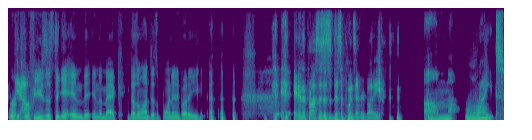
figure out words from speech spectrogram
Re- yeah, Refuses to get in the in the mech, doesn't want to disappoint anybody. and in the process, disappoints everybody. Um, right,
